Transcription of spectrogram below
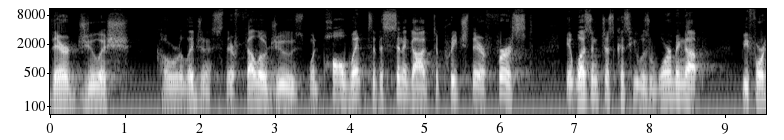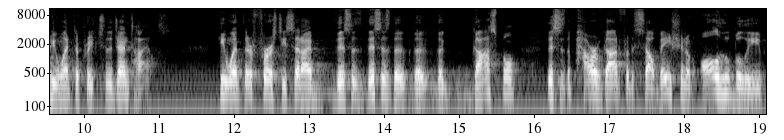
their Jewish co religionists, their fellow Jews. When Paul went to the synagogue to preach there first, it wasn't just because he was warming up before he went to preach to the Gentiles. He went there first. He said, I, this, is, this is the, the, the gospel. This is the power of God for the salvation of all who believe,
